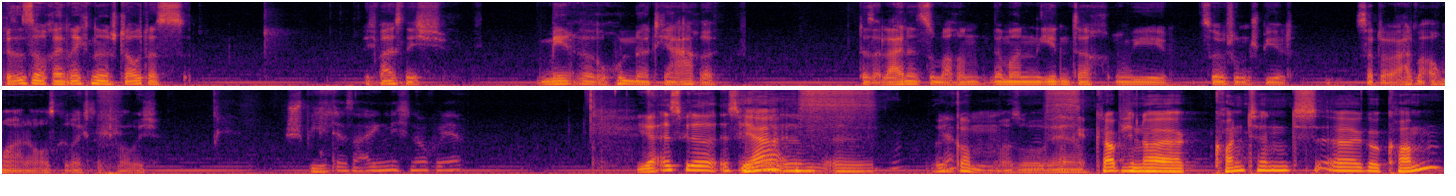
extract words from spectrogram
Das ist auch rein rechnerisch dauert das, ich weiß nicht, mehrere hundert Jahre, das alleine zu machen, wenn man jeden Tag irgendwie zwölf Stunden spielt. Das hat, hat man auch mal einer ausgerechnet, glaube ich. Spielt das eigentlich noch wer? Ja, ist wieder, ist Ja, wieder ähm, es- äh, willkommen. Also, ja, ja. Glaube ich, ein neuer Content äh, gekommen,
